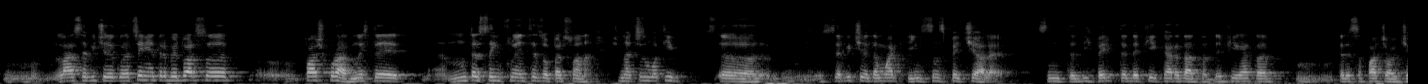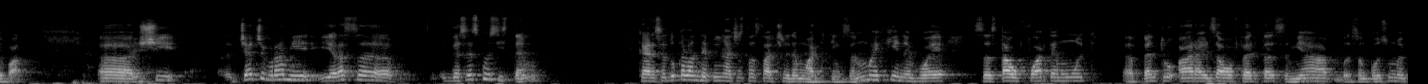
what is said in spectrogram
mm, la servicii de curățenie trebuie doar să uh, faci curat, nu, este, nu trebuie să influențezi o persoană. Și în acest motiv uh, serviciile de marketing sunt speciale, sunt diferite de fiecare dată, de fiecare dată mm, trebuie să faci altceva. Și ceea ce vreau era să găsesc un sistem care să ducă la îndeplinire această sarcină de marketing, să nu mai fie nevoie să stau foarte mult uh, pentru a realiza o ofertă, să-mi, ia, să-mi consume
